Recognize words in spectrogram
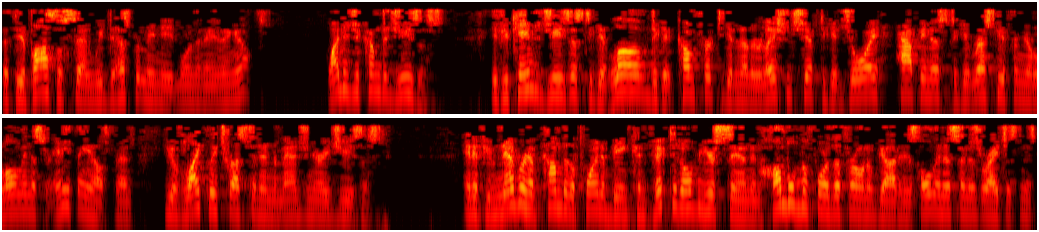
that the apostles said we desperately need more than anything else. Why did you come to Jesus? If you came to Jesus to get love, to get comfort, to get another relationship, to get joy, happiness, to get rescue from your loneliness or anything else, friends, you have likely trusted an imaginary Jesus. And if you never have come to the point of being convicted over your sin and humbled before the throne of God in His holiness and His righteousness,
